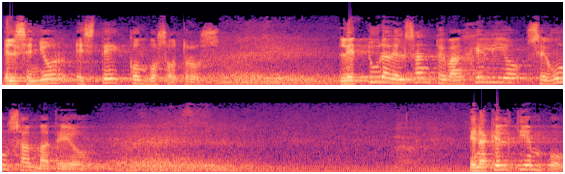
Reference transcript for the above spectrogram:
El Señor esté con vosotros. Lectura del Santo Evangelio según San Mateo. En aquel tiempo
